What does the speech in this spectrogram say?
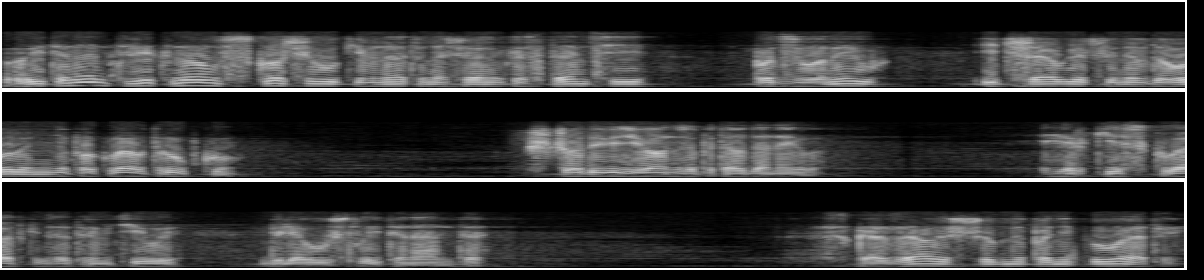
Лейтенант вікном вскочив у кімнату начальника станції, подзвонив і, чавлячи невдоволення, поклав трубку. Що дивізіон? запитав Данило. Гіркі складки затремтіли біля уст лейтенанта. Сказали, щоб не панікувати.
